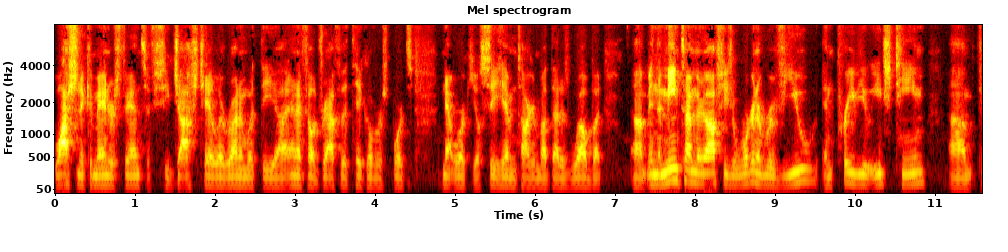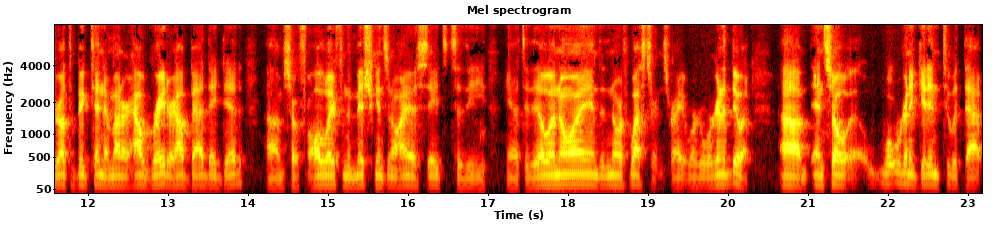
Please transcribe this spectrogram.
Washington Commanders fan. So if you see Josh Taylor running with the uh, NFL draft for the Takeover Sports Network, you'll see him talking about that as well. But um, in the meantime, the offseason, we're going to review and preview each team um, throughout the Big Ten, no matter how great or how bad they did. Um, so all the way from the Michigans and Ohio States to the you know to the Illinois and the Northwesterns, right? We're we're going to do it. Um, and so uh, what we're going to get into with that,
